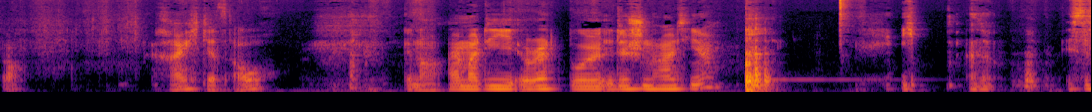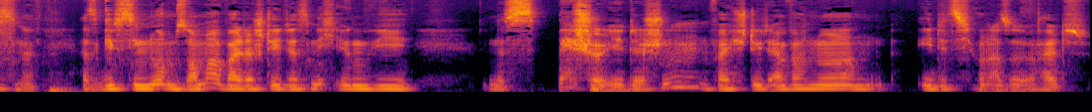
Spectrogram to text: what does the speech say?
So. Reicht jetzt auch. Genau, einmal die Red Bull Edition halt hier. Ich, also, ist es eine, also gibt es die nur im Sommer, weil da steht jetzt nicht irgendwie eine Special Edition, weil steht einfach nur Edition, also halt,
